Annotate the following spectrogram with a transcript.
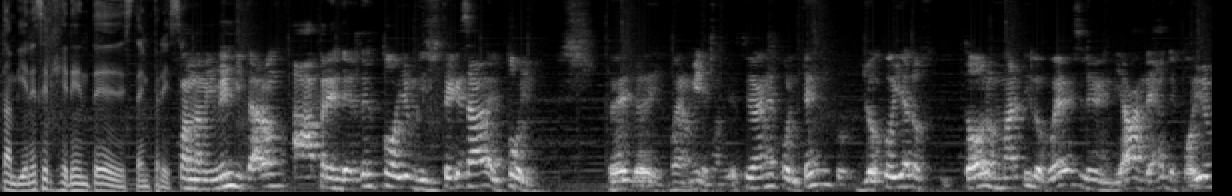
también es el gerente de esta empresa. Cuando a mí me invitaron a aprender del pollo, me dice, ¿usted qué sabe del pollo? Entonces yo dije, bueno, mire, cuando yo estudiaba en el Politécnico, yo cogía los, todos los martes y los jueves y le vendía bandejas de pollo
